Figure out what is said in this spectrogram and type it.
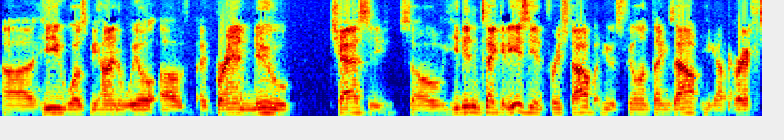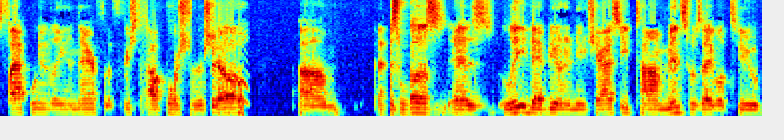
Uh, he was behind the wheel of a brand new chassis. So he didn't take it easy in freestyle, but he was feeling things out. He got a great slap wheelie in there for the freestyle portion of the show. Um, as well as, as Lee debuting a new chassis, Tom Meents was able to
